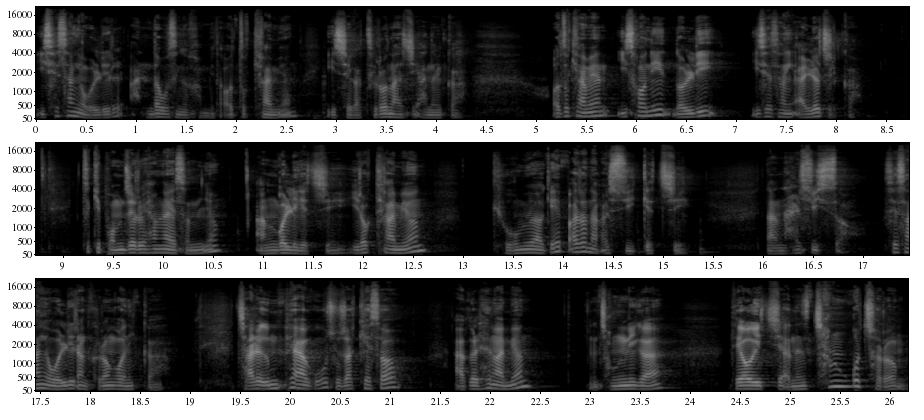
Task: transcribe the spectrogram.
이 세상의 원리를 안다고 생각합니다. 어떻게 하면 이 죄가 드러나지 않을까? 어떻게 하면 이 선이 널리 이 세상에 알려질까? 특히 범죄로 향하여서는요 안 걸리겠지. 이렇게 하면 교묘하게 빠져나갈 수 있겠지. 나는 할 수 있어. 세상의 원리란 그런 거니까. 잘 은폐하고 조작해서 악을 행하면 정리가 되어 있지 않은 창고처럼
